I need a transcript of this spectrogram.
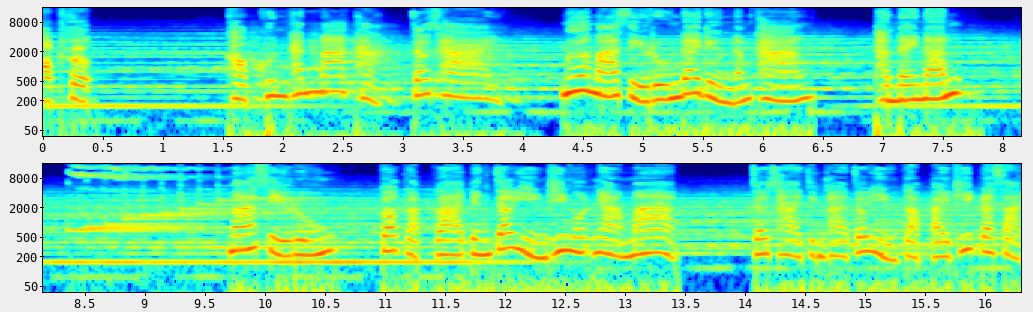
าปเถอะ ขอบคุณท่านมากค่ะ เจ้าชาย เมื่อม้าสีรุ้งได้ดื่มน้ำค้าง ทันใดนั้น ม้าสีรุ้งก็กลับกลายเป็นเจ้าหญิงที่งดงามมาก เจ้าชายจึงพาเจ้าหญิงกลับไปที่ปราสาท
